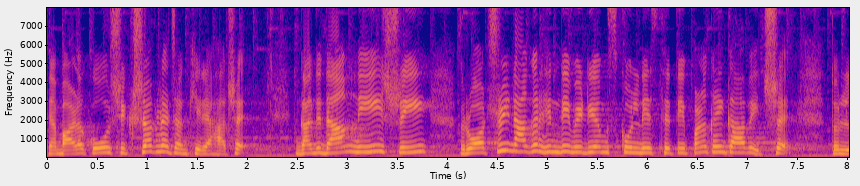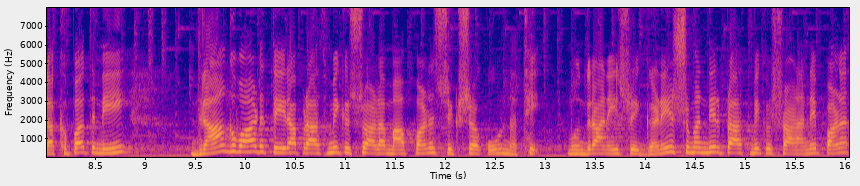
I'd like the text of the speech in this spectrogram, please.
ત્યાં બાળકો શિક્ષકને ઝંખી રહ્યા છે. ગાંધીધામની શ્રી રોટરી નાગર હિન્દી મીડિયમ સ્કૂલની સ્થિતિ પણ કંઈક આવી છે. તો લખપતની દ્રાંગવાડ તેરા પ્રાથમિક શાળામાં પણ શિક્ષકો નથી. મુન્દ્રાની શ્રી ગણેશ મંદિર પ્રાથમિક શાળાને પણ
